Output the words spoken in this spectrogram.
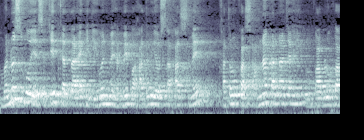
मनुष्य को यह सचेत करता है कि जीवन में हमें बहादुरी और साहस में खतरों का सामना करना चाहिए, मुकाबलों का,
